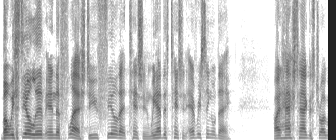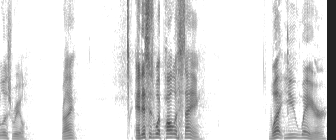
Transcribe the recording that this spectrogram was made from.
but we still live in the flesh. Do you feel that tension? We have this tension every single day. Right? Hashtag the struggle is real. Right? And this is what Paul is saying. What you wear,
